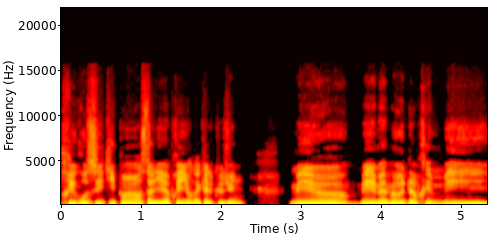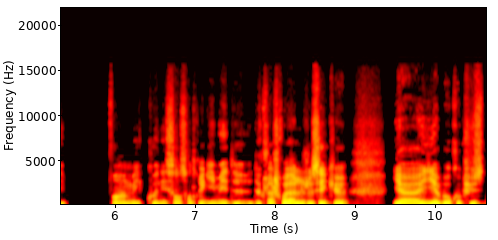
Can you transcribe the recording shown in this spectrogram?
très grosses équipes installées. Après il y en a quelques-unes. Mais mais même d'après mes enfin mes connaissances entre guillemets de, de Clash Royale je sais que il y a il y a beaucoup plus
